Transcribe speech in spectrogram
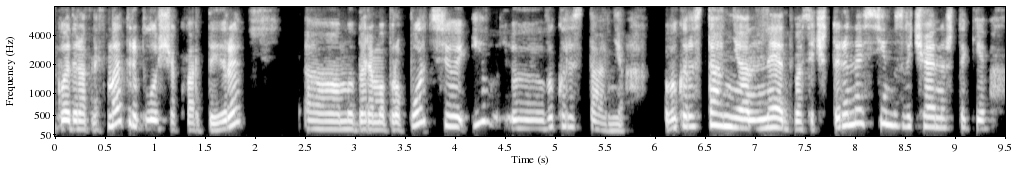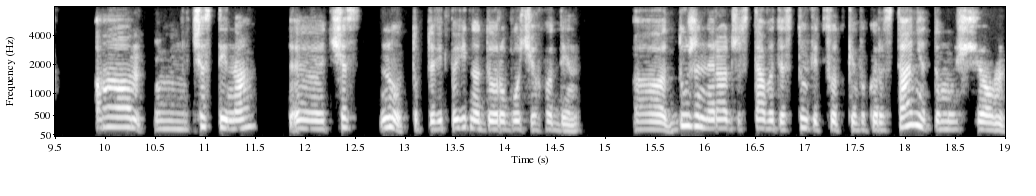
квадратних метри, площа квартири. Е, Ми беремо пропорцію і е, використання. Використання не 24 на 7, звичайно ж таки, а частина, е, ну, тобто відповідно до робочих годин. Е, Дуже не раджу ставити 100% використання, тому що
